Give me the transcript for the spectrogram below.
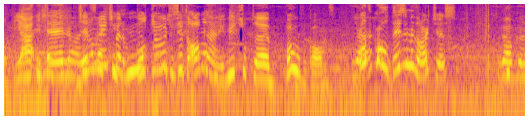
op. Ja, het En er- dit is eentje met een potlood. Er zitten allemaal figuurtjes op de bovenkant. Ja. Wat cool, deze is met hartjes. Welke?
